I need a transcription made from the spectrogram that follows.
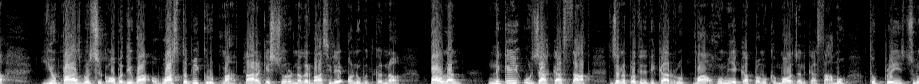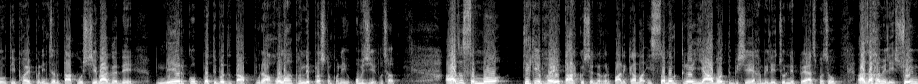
यो पाँच वर्षको अवधिमा वास्तविक रूपमा तारकेश्वर नगरवासीले अनुभूत गर्न पाउलान्। निकै ऊर्जाका साथ जनप्रतिनिधिका रूपमा होमिएका प्रमुख महर्जनका सामु थुप्रै चुनौती भए पनि जनताको सेवा गर्ने मेयरको प्रतिबद्धता पुरा होला भन्ने प्रश्न पनि उब्जिएको छ। आजसम्म के के भए तारकेश्वर नगरपालिकामा यी समग्र यावत विषय हामीले जोड्ने प्रयासमा छौँ। आज हामीले स्वयं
